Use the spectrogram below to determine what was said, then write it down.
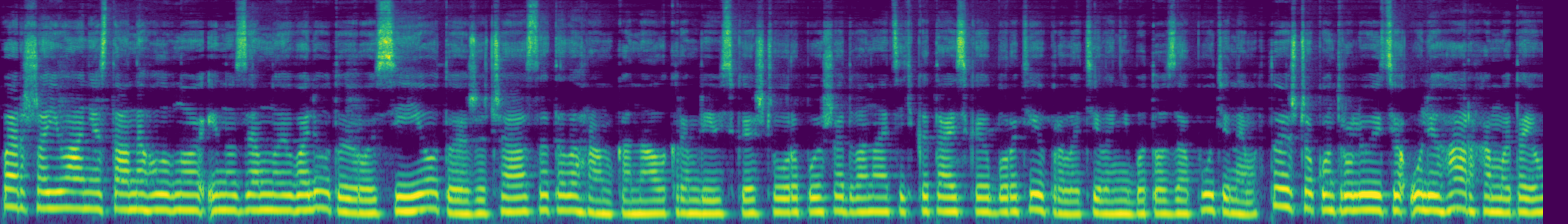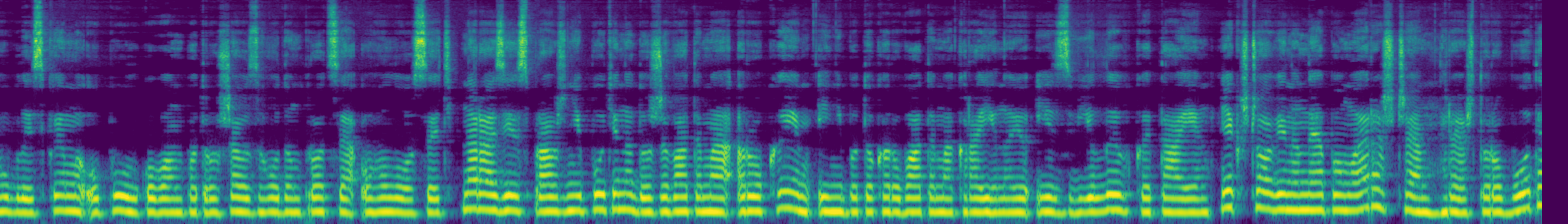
перша юані стане головною іноземною валютою Росії. У той же час телеграм-канал Кремлівський щур пише 12 китайських бортів прилетіли, нібито за Путіним. Той, що контролюється олігархами та його близькими у Пулково. Патрушев згодом про це оголосить. Наразі справжній Путін доживатиме роки і нібито керуватиме країною із вілли в Китаї. Якщо він не помер ще, решту роботи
